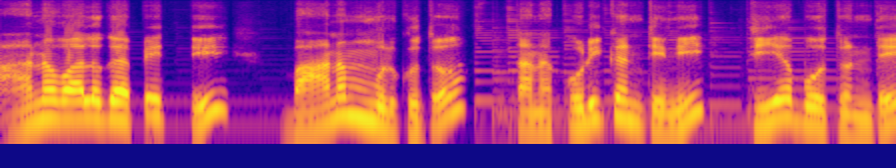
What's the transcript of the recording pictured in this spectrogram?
ఆనవాలుగా పెట్టి బాణం ములుకుతో తన కుడి కంటిని తీయబోతుంటే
